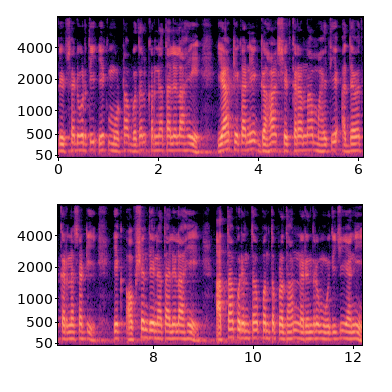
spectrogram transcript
वेबसाईटवरती एक मोठा बदल करण्यात आलेला आहे. या ठिकाणी गहाळ शेतकऱ्यांना माहिती अद्ययावत करण्यासाठी एक ऑप्शन देण्यात आलेला आहे. आत्तापर्यंत पंतप्रधान नरेंद्र मोदीजी यांनी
